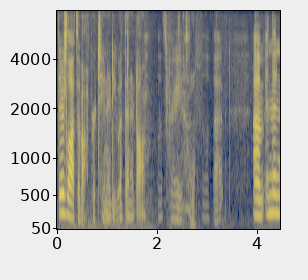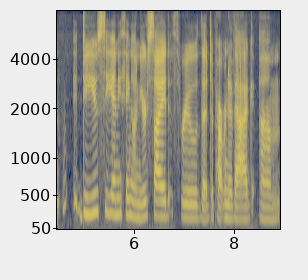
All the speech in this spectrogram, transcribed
there's lots of opportunity within it all. That's great. I love that. Um, and then, do you see anything on your side through the Department of Ag um,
